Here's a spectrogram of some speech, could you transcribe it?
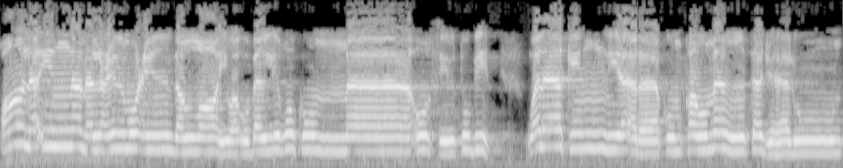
قال إنما العلم عند الله وأبلغكم ما أرسلت به ولكني أراكم قوما تجهلون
